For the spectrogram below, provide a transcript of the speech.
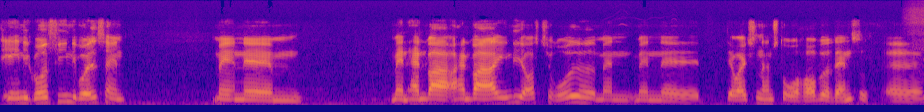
Det er egentlig gået fint i Vueltaen, men, øh, men han, var, han var egentlig også til rådighed, men, men øh, det var ikke sådan, han stod og hoppede og dansede. Øh,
